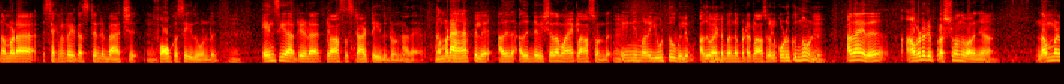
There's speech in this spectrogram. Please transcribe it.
നമ്മുടെ സെക്രട്ടറി ടെസ്റ്റിന്റെ ബാച്ച് ഫോക്കസ് ചെയ്തുകൊണ്ട് എൻ സി ആർ ടിയുടെ ക്ലാസ് സ്റ്റാർട്ട് ചെയ്തിട്ടുണ്ട്. നമ്മുടെ ആപ്പിൽ അതിന് അതിന്റെ വിശദമായ ക്ലാസ് ഉണ്ട്. ഇനി നമ്മൾ യൂട്യൂബിലും അതുമായിട്ട് ബന്ധപ്പെട്ട ക്ലാസ്സുകൾ കൊടുക്കുന്നുമുണ്ട് അതായത് അവിടെ ഒരു പ്രശ്നം എന്ന് പറഞ്ഞാൽ നമ്മൾ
